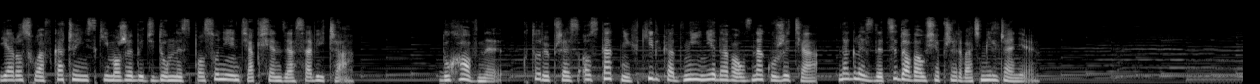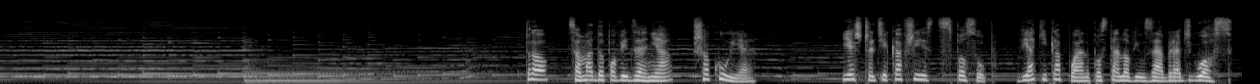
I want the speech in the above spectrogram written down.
Jarosław Kaczyński może być dumny z posunięcia księdza Sawicza. Duchowny, który przez ostatnich kilka dni nie dawał znaku życia, nagle zdecydował się przerwać milczenie. To, co ma do powiedzenia, szokuje. Jeszcze ciekawszy jest sposób, w jaki kapłan postanowił zabrać głos.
